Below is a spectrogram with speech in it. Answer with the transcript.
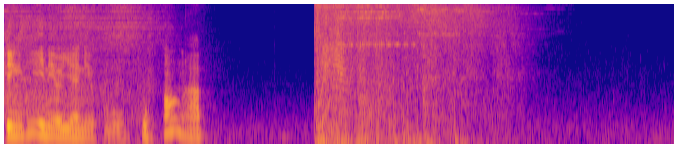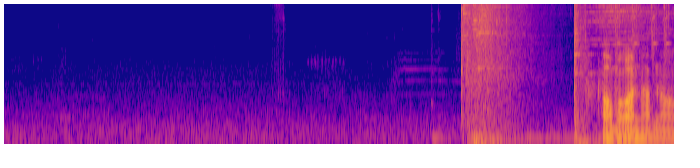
จริงพี่นิวเยียนิวกูถูกต้องครับ ออกมาก่อนครับน้อง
